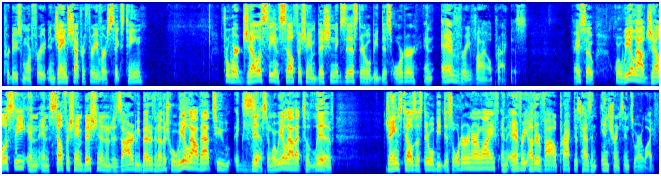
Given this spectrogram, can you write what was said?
produce more fruit. In James chapter 3 verse 16, for where jealousy and selfish ambition exist, there will be disorder and every vile practice. Okay, so where we allow jealousy and, and selfish ambition and a desire to be better than others, where we allow that to exist and where we allow that to live, James tells us there will be disorder in our life and every other vile practice has an entrance into our life.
